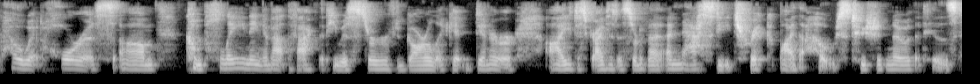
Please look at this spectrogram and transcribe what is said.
poet Horace um, complaining about the fact that he was served garlic at dinner. Uh, he describes it as sort of a, a, nasty trick by the host who should know that his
